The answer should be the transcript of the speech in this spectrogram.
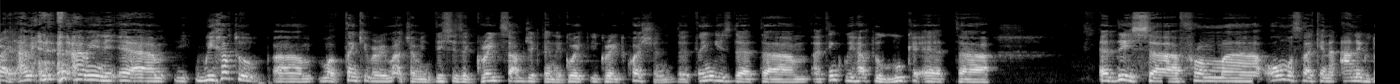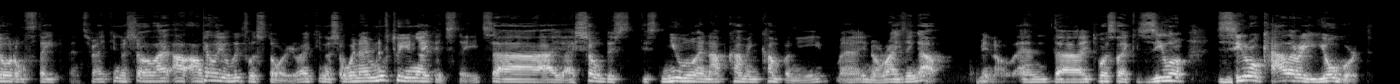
Right. I mean, I mean, um, we have to. Um, well, thank you very much. I mean, this is a great subject and a great, great question. The thing is that um, I think we have to look at uh, at this uh, from uh, almost like an anecdotal statement, right? You know, so I, will tell you a little story, right? You know, so when I moved to United States, uh, I, I, saw this this new and upcoming company, uh, you know, rising up, you know, and uh, it was like zero zero calorie yogurt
